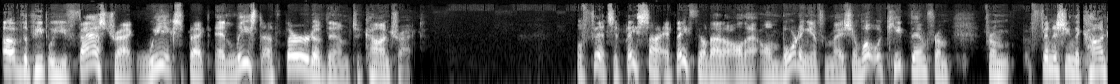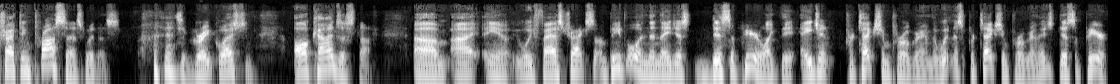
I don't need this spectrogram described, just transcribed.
of the people you fast track, we expect at least a third of them to contract. Well, Fitz, if they sign, if they filled out all that onboarding information, what would keep them from from finishing the contracting process with us? That's a great question. All kinds of stuff um, I, you know, we fast track some people and then they just disappear, like the agent protection program, the witness protection program. They just disappear,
